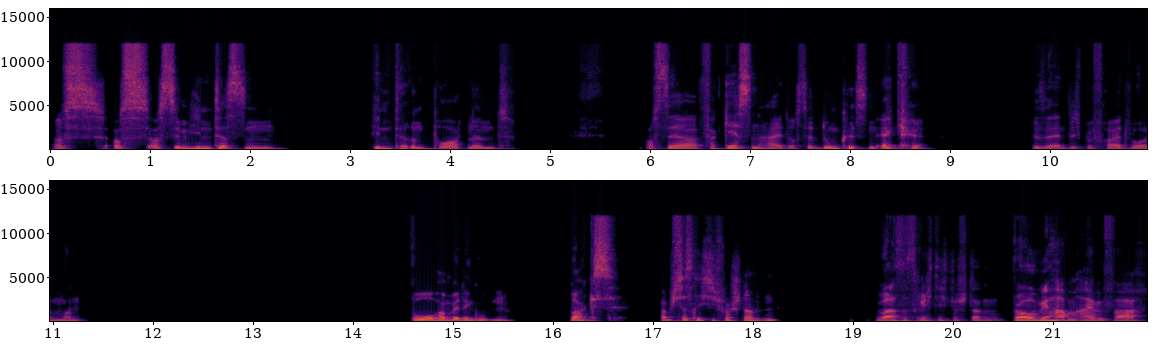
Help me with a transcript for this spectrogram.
Aus, aus, aus dem hintersten, hinteren Portland, aus der Vergessenheit, aus der dunkelsten Ecke ist er endlich befreit worden, Mann. Wo haben wir den guten? Bucks? Habe ich das richtig verstanden? Du hast es richtig verstanden. Bro, wir haben einfach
